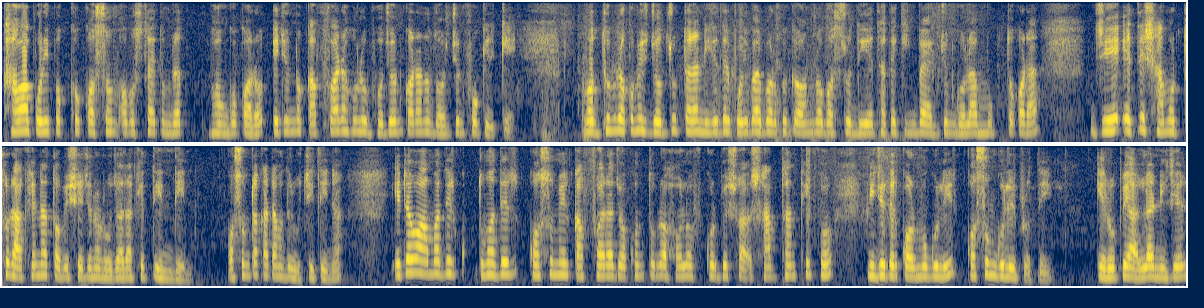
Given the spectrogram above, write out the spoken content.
খাওয়া পরিপক্ষ কসম অবস্থায় তোমরা ভঙ্গ করো। এজন্য কাফফারা হলো ভোজন করানো দশজন ফকিরকে। মধ্যম রকমের যদ্রুপ তারা নিজেদের পরিবারবর্গকে অন্ন, বস্ত্র দিয়ে থাকে কিংবা একজন গোলাম মুক্ত করা। যে এতে সামর্থ্য রাখে না, তবে সে যেন রোজা রাখে তিন দিন। কসমটা কাটা আমাদের উচিতই না। এটাও আমাদের তোমাদের কসমের কাফফারা যখন তোমরা হল অফ করবে সাবধান থেকো নিজেদের কর্মগুলির, কসমগুলির প্রতি। এরূপে আল্লাহ নিজের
